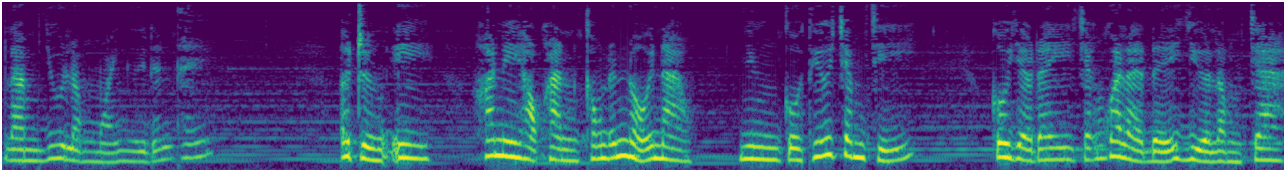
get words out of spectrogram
làm vui lòng mọi người đến thế. Ở trường y, Honey học hành không đến nỗi nào, nhưng cô thiếu chăm chỉ. Cô vào đây chẳng qua là để dừa lòng cha.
